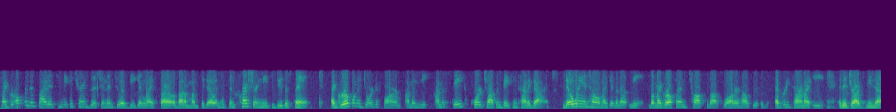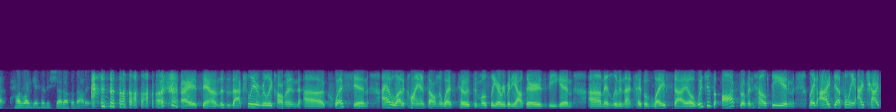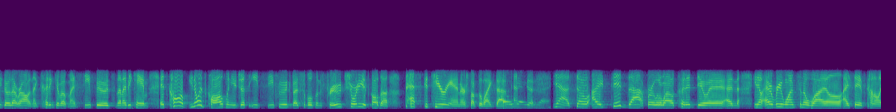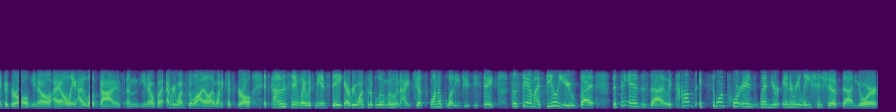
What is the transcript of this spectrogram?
My girlfriend decided to make a transition into a vegan lifestyle about a month ago and has been pressuring me to do the same. I grew up on a Georgia farm. I'm a meat, I'm a steak, pork chop, and bacon kind of guy. No way in hell am I giving up meat. But my girlfriend talks about slaughterhouses every time I eat, and it drives me nuts. How do I get her to shut up about it? All right, Sam. This is actually a really common uh, question. I have a lot of clients out on the West Coast, and mostly everybody out there is vegan um, and living that type of lifestyle, which is awesome and healthy. And like I definitely, I tried to go that route, and I couldn't give up my seafood. So then I became. It's called. You know what it's called when you just eat seafood vegetables and fruit, Shorty. It's called a pescatarian or something like that. Oh, yeah, yeah, yeah. yeah, so I did that for a little while, couldn't do it. And, you know, every once in a while, I say it's kind of like a girl, you know, I only, I love guys, and, you know, but every once in a while, I want to kiss a girl. It's kind of the same way with me and steak. Every once in a blue moon, I just want a bloody, juicy steak. So, Sam, I feel you, but the thing is, is that it comes, it's so important when you're in a relationship that your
